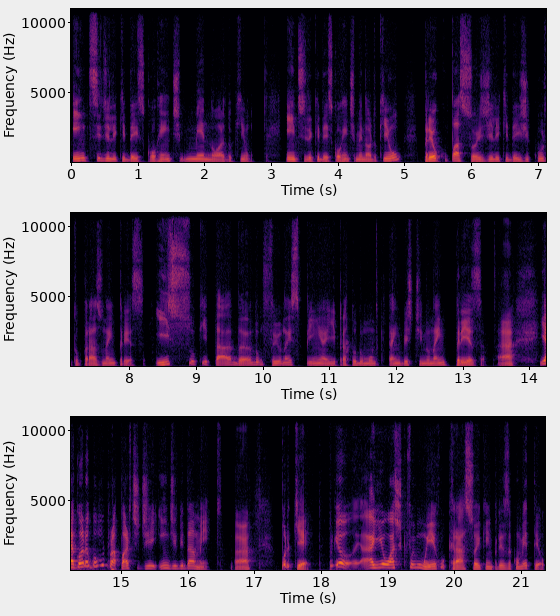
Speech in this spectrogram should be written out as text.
Índice de liquidez corrente menor do que 1 índice de liquidez corrente menor do que 1, preocupações de liquidez de curto prazo na empresa. Isso que está dando um frio na espinha aí para todo mundo que está investindo na empresa. Tá? E agora vamos para a parte de endividamento. Tá? Por quê? Porque eu, aí eu acho que foi um erro crasso aí que a empresa cometeu.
